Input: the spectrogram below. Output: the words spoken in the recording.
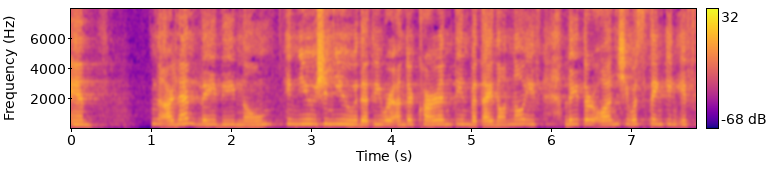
And our landlady, no, he knew, she knew that we were under quarantine, but I don't know if later on she was thinking if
